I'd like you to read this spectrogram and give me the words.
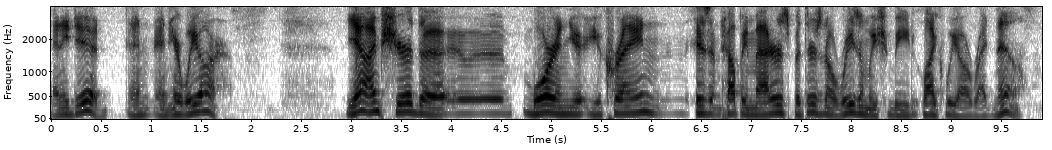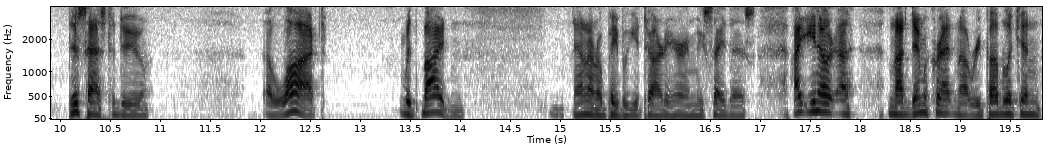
And he did, and and here we are. Yeah, I'm sure the uh, war in U- Ukraine isn't helping matters, but there's no reason we should be like we are right now. This has to do a lot with Biden I don't know. People get tired of hearing me say this. I, you know, uh, I'm not Democrat, not Republican.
